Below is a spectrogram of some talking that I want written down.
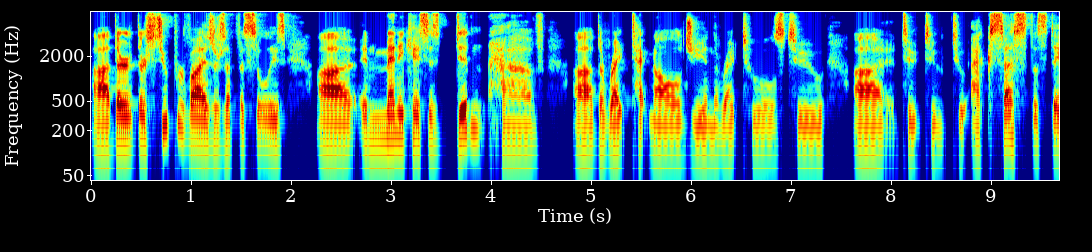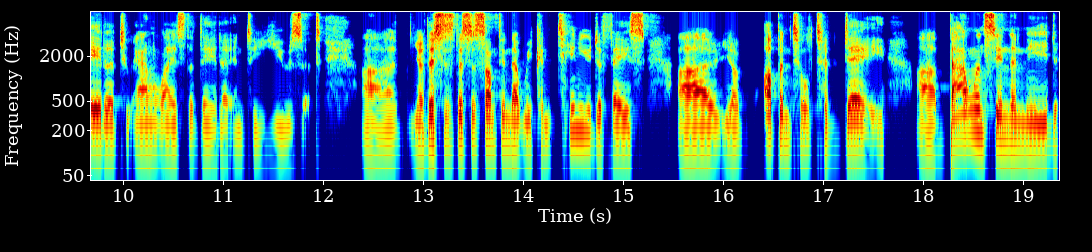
Uh, their, their supervisors at facilities, uh, in many cases, didn't have uh, the right technology and the right tools to, uh, to, to, to access this data, to analyze the data, and to use it. Uh, you know, this is this is something that we continue to face. you know, up until today, uh, balancing the need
